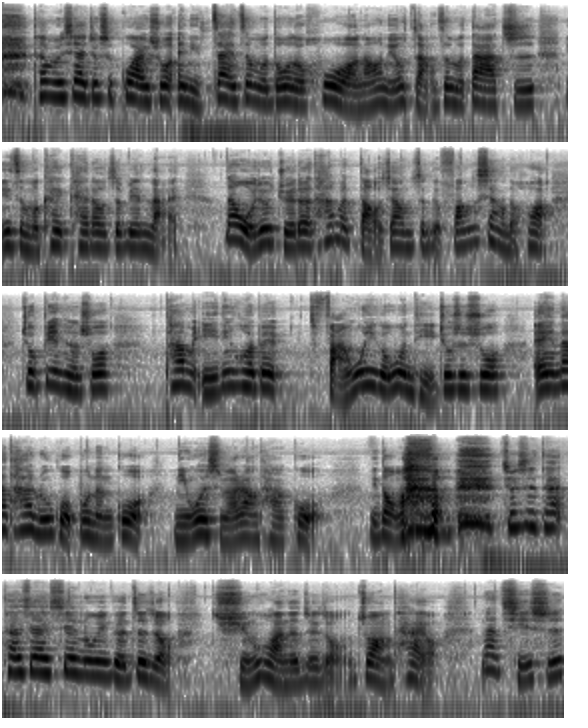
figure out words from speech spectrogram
他们现在就是怪说，诶，你载这么多的货，然后你又长这么大只，你怎么可以开到这边来？那我就觉得他们导向这个方向的话，就变成说，他们一定会被反问一个问题，就是说，诶，那他如果不能过，你为什么要让他过？你懂吗？就是他，他现在陷入一个这种循环的这种状态哦。那其实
